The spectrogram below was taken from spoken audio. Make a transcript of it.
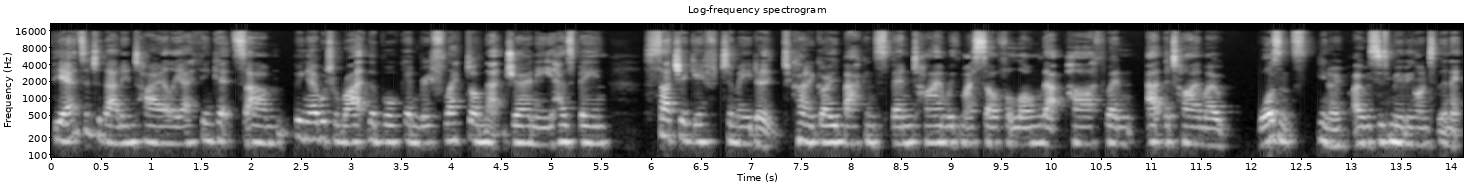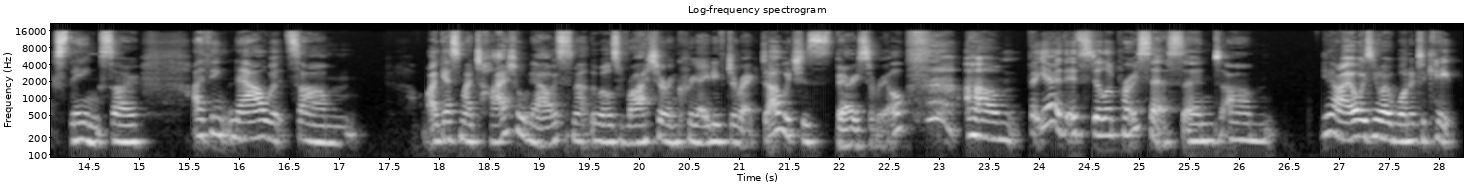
the answer to that entirely i think it's um, being able to write the book and reflect on that journey has been such a gift to me to, to kind of go back and spend time with myself along that path when at the time i wasn't you know i was just moving on to the next thing so i think now it's um I guess my title now is Samantha Wills writer and creative director, which is very surreal. Um, but yeah, it's still a process. And um, yeah, I always knew I wanted to keep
